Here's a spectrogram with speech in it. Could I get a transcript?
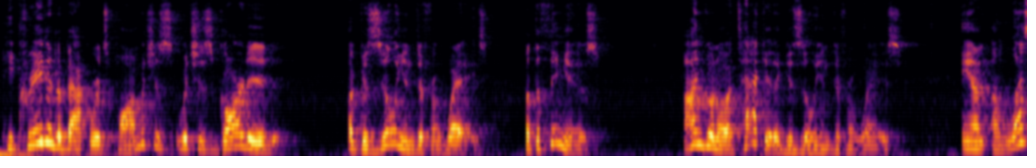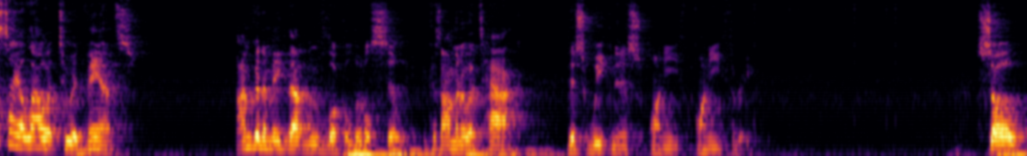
he created a backwards pawn, which is which is guarded a gazillion different ways. But the thing is, I'm going to attack it a gazillion different ways, and unless I allow it to advance, I'm going to make that move look a little silly because I'm going to attack this weakness on e on e3. So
